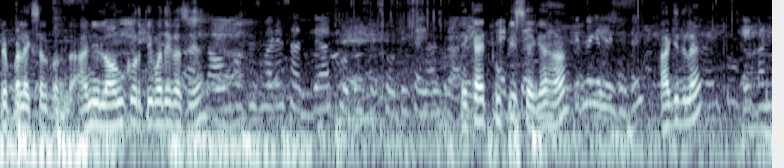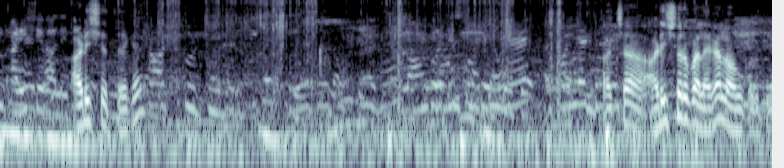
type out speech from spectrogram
ट्रिपल एक्सेल पर्यंत. आणि लॉंग कुर्तीमध्ये कशी आहे? लॉंग कुर्तीजमध्ये सध्या छोटी छोटी हे काय टू पीस आहे का? हा? हा कितीला आहे? हे अडीचशेच आहे कुर्तीज अच्छा अडीचशे रुपयाला आहे का लॉंग कुर्ती?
